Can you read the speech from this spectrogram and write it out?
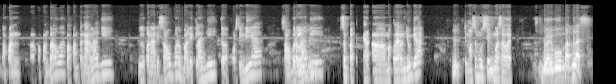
papan eh, papan bawah, papan tengah lagi. dulu pernah di Sauber, balik lagi ke Force India, Sauber Hmm. lagi, sempat eh, McLaren juga, Hmm. cuma semusim nggak salah. 2014 eh 2000 iya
